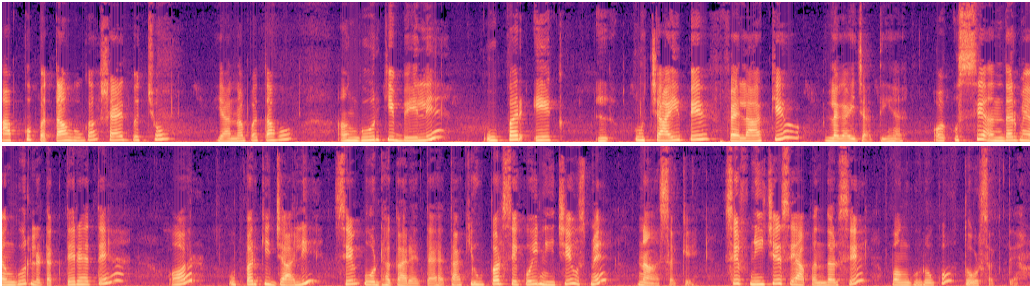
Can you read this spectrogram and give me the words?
आपको पता होगा शायद बच्चों, या ना पता हो, अंगूर की बेलें ऊपर एक ऊंचाई पे फैला के लगाई जाती हैं। और उससे अंदर में अंगूर लटकते रहते हैं और ऊपर की जाली से वो ढका रहता है ताकि ऊपर से कोई नीचे उसमें ना आ सके। सिर्फ़ नीचे से आप अंदर से अंगूरों को तोड़ सकते हैं।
